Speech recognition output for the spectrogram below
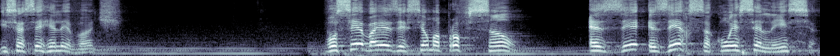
Isso é ser relevante. Você vai exercer uma profissão. Exerça com excelência.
